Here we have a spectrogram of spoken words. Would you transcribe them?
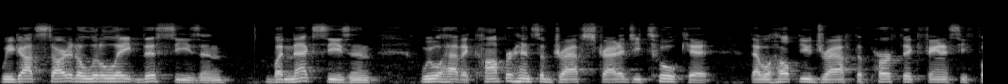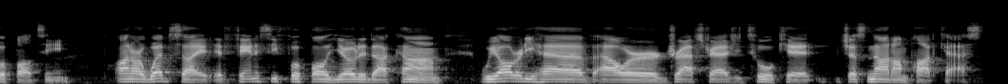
We got started a little late this season, but next season we will have a comprehensive draft strategy toolkit that will help you draft the perfect fantasy football team. On our website at fantasyfootballyoda.com, we already have our draft strategy toolkit, just not on podcast.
